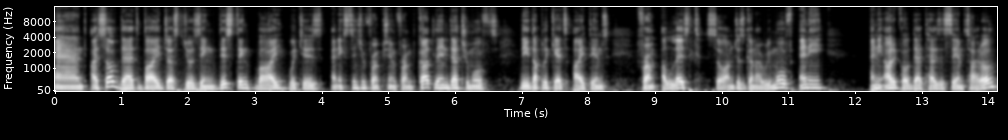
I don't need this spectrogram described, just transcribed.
and I solved that by just using distinct by which is an extension function from Kotlin that removes the duplicates items from a list. So I'm just gonna remove any any article that has the same title.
